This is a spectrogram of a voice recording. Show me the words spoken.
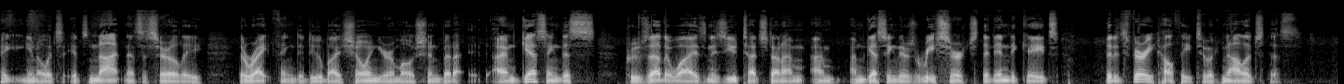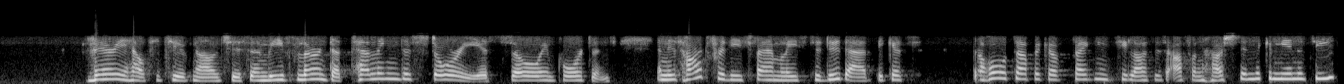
you know, it's it's not necessarily the right thing to do by showing your emotion. But I, I'm guessing this proves otherwise. And as you touched on, I'm I'm I'm guessing there's research that indicates that it's very healthy to acknowledge this. Very healthy to acknowledge this, and we've learned that telling the story is so important. And it's hard for these families to do that because the whole topic of pregnancy loss is often hushed in the community.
